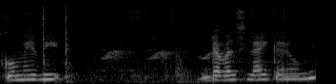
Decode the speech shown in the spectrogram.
इसको मैं भी डबल सिलाई करूँगी।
